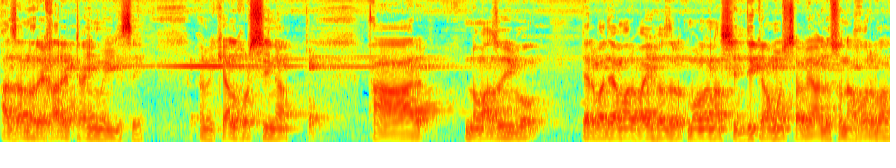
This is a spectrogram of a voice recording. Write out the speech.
আজানোর রেখারের টাইম হয়ে গেছে। আমি খেয়াল করছি না। আর নমাজ হইব। এর বাদে আমার ভাই হজরত মৌলানা সিদ্দিক আহমদ সাহেব আলোচনা করবা।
